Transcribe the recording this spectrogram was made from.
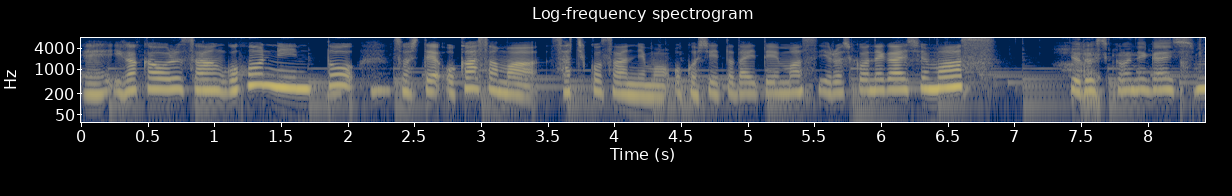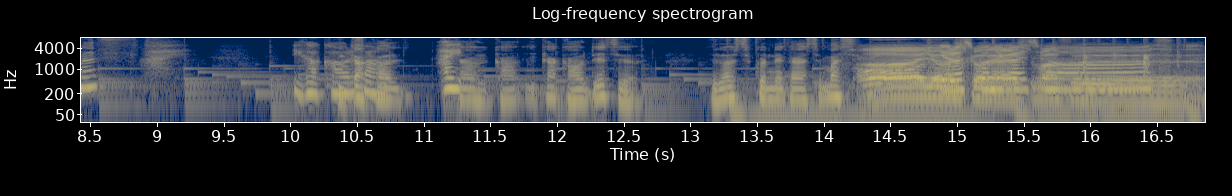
えー伊賀薫さんご本人とそしてお母様幸子さんにもお越しいただいていますよろしくお願いしますよろしくお願いします。伊賀い薫さんはいいかいかかです。よろしくお願いします。はい、よろしくお願いします。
